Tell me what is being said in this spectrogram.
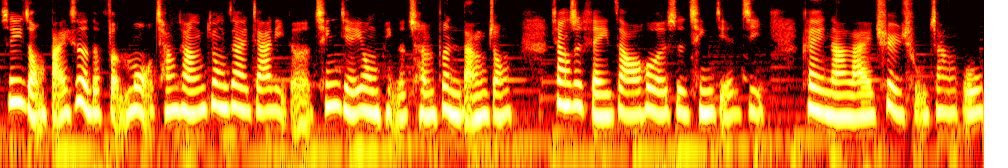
是一种白色的粉末，常常用在家里的清洁用品的成分当中，像是肥皂或者是清洁剂，可以拿来去除脏污。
